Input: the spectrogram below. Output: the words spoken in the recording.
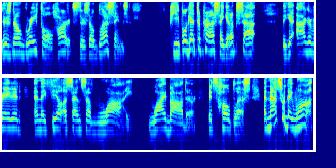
there's no grateful hearts there's no blessings people get depressed they get upset they get aggravated and they feel a sense of why why bother? It's hopeless. And that's what they want.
